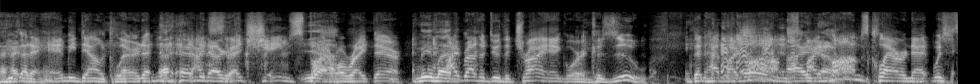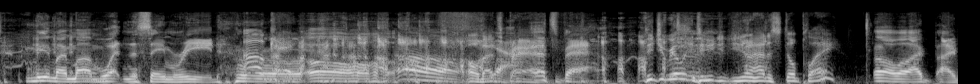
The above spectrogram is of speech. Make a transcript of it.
and You got a hand-me-down clarinet. That's, Hand-me-down. that's shame spiral Yeah. right there. Me and my- I'd rather do the triangle or a kazoo than have my oh, mom's my know. mom's clarinet. Which Me and my mom wet in the same reed. Okay. Oh, oh, that's Yeah. bad. that's bad. Did you really? Did you, did you know how to still play? Oh well, I, I,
